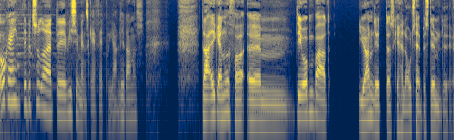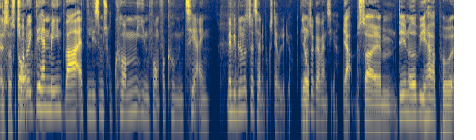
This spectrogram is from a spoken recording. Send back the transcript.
Okay, det betyder, at øh, vi simpelthen skal have fat på Jørgen lidt, Anders. Der er ikke andet for. Øhm, det er åbenbart Jørgen Let, der skal have lov til at bestemme det. Altså, står... Tror du ikke, det han mente var, at det ligesom skulle komme i en form for kommentering? Men vi bliver nødt til at tage det bogstaveligt jo. Vi Jo. at gøre, hvad han siger. Ja, så øhm, det er noget, vi her på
